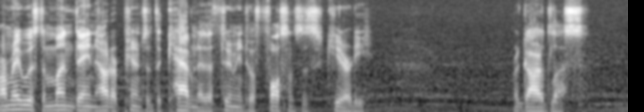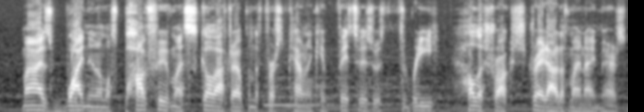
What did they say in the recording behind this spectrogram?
or maybe it was the mundane outer appearance of the cabinet that threw me into a false sense of security. Regardless, my eyes widened and almost popped free of my skull after I opened the first cabinet and came face to face with three hellish rocks straight out of my nightmares.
